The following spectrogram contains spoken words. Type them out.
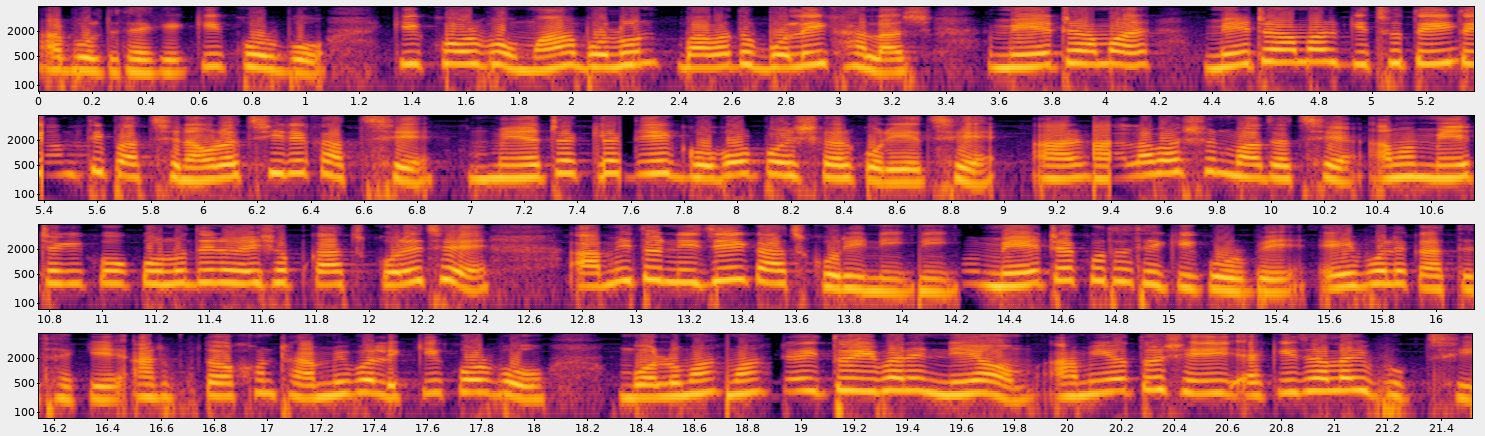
আর বলতে থাকে কি করব? কি করব? মা বলুন। বাবা তো বলেই খালাস। মেয়েটা আমার মেয়েটা আমার কিছুতেই শান্তি পাচ্ছে না। ওরা চিড়ে খাচ্ছে। মেয়েটাকে দিয়ে গোবর পরিষ্কার করিয়েছে। আর আলা বাসন মাজাচ্ছে। আমার মেয়েটাকে কোনোদিনও এইসব কাজ করেছে? আমি তো নিজেই কাজ করিনি। মেয়েটা কোথা থেকে করবে? এই বলে কাঁদতে থাকে। আর তখন ঠাম্মি বলে, কি করব? বলো মা। এটাই তো এবারে নিয়ম। আমিও তো সেই একই জ্বালায় ভুগছি।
